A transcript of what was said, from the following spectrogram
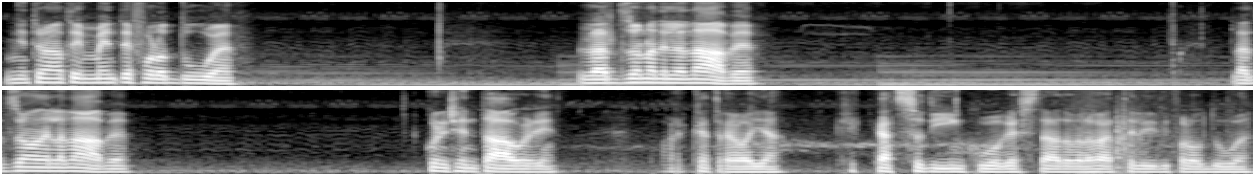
Mi è tornato in mente Fallout 2. La zona della nave. La zona della nave. Con i centauri. Porca troia. Che cazzo di incubo che è stato quella parte lì di Fallout 2.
